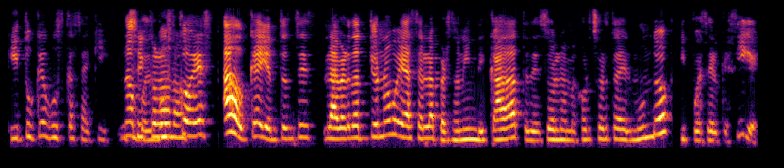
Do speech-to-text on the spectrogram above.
¿y tú qué buscas aquí? No, Sí, pues claro. busco esto. Ah, ok, entonces la verdad yo no voy a ser la persona indicada, te deseo la mejor suerte del mundo y pues el que sigue.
